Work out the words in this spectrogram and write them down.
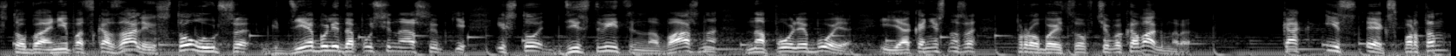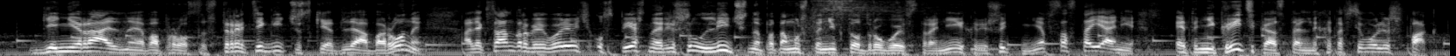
чтобы они подсказали, что лучше, где были допущены ошибки и что действительно важно на поле боя. И я, конечно же, про бойцов ЧВК Вагнера. Как и с экспортом, генеральные вопросы, стратегические для обороны, Александр Григорьевич успешно решил лично, потому что никто другой в стране их решить не в состоянии. Это не критика остальных, это всего лишь факт.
